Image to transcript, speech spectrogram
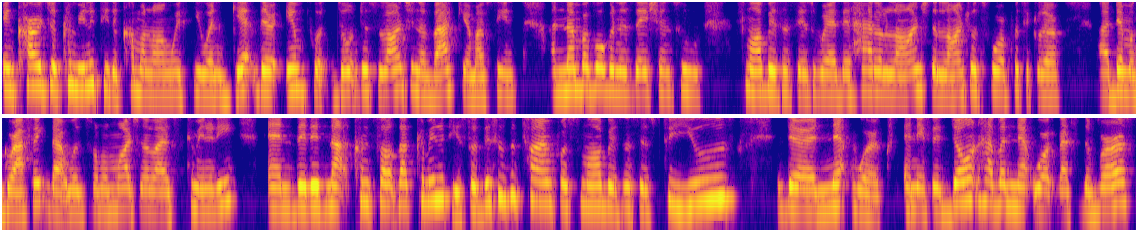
encourage a community to come along with you and get their input. Don't just launch in a vacuum. I've seen a number of organizations who, small businesses, where they had a launch. The launch was for a particular uh, demographic that was from a marginalized community, and they did not consult that community. So, this is the time for small businesses to use their networks. And if they don't have a network that's diverse,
